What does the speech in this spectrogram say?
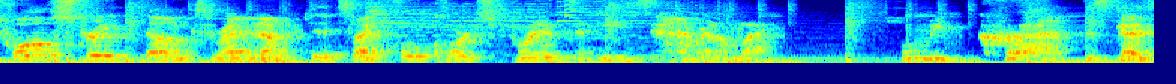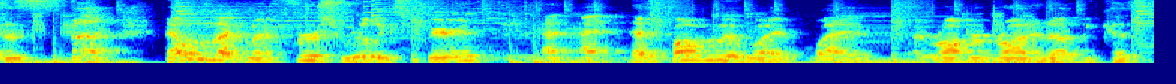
12 straight dunks, right? And I'm, it's like full court sprints, and he's hammering. I'm like, holy crap, this guy's a stud. That was like my first real experience. I, I, that's probably why, why, Robert brought it up because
